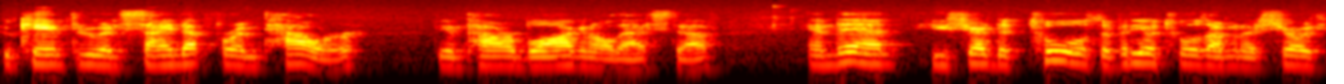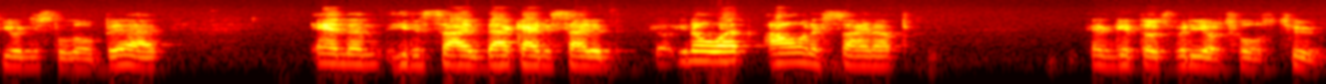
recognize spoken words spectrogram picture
Who came through and signed up for Empower, the Empower blog and all that stuff. And then he shared the tools, the video tools I'm going to share with you in just a little bit. And then he decided, that guy decided, you know what, I want to sign up and get those video tools too.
